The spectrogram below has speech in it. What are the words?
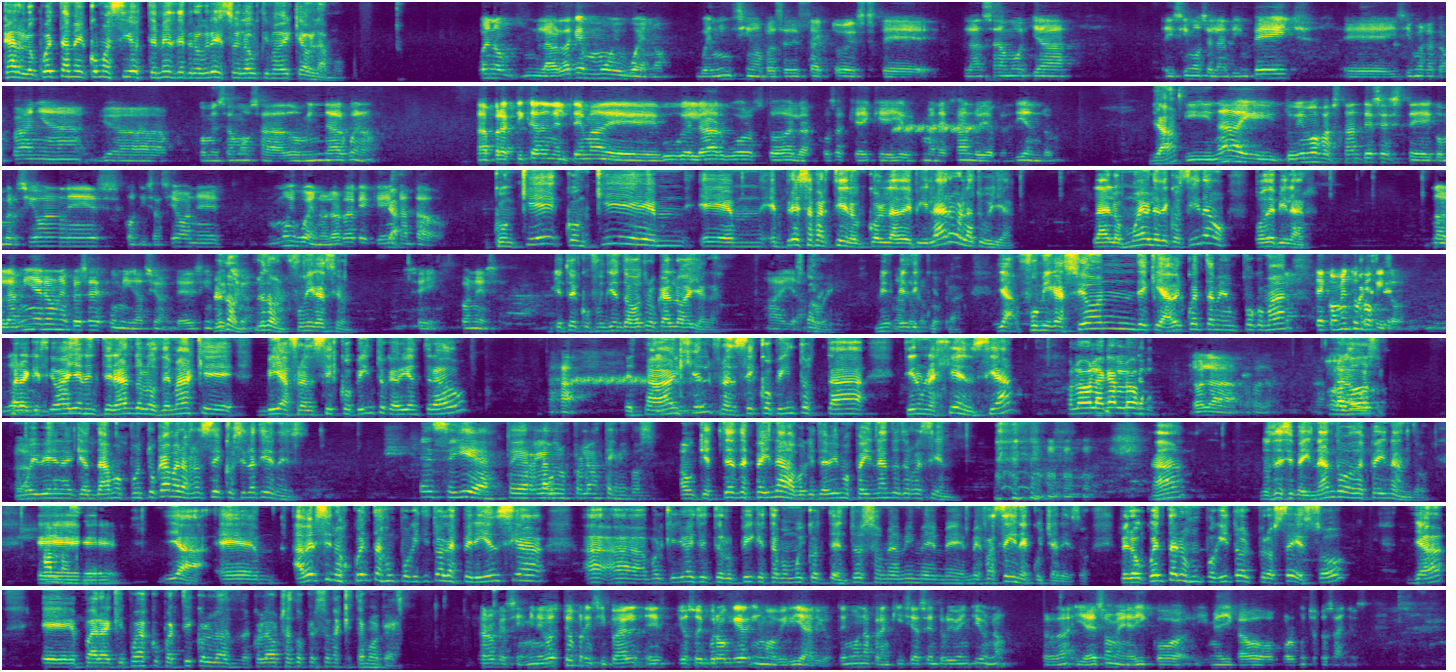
Carlos, cuéntame cómo ha sido este mes de progreso de la última vez que hablamos. Bueno, la verdad que es muy bueno, buenísimo para ser exacto. Este, lanzamos ya, hicimos el landing page, eh, hicimos la campaña, ya comenzamos a dominar, bueno, a practicar en el tema de Google AdWords, todas las cosas que hay que ir manejando y aprendiendo. ¿Ya? Y nada, y tuvimos bastantes este, conversiones, cotizaciones, muy bueno, la verdad que quedé encantado. ¿Con qué, con qué em, em, empresa partieron? ¿Con la de Pilar o la tuya? ¿La de los muebles de cocina o, de Pilar? No, la mía era una empresa de fumigación, de desinfección. Perdón, perdón, fumigación. Sí, con esa. Que estoy confundiendo a otro Carlos Ayala. Ah, ya. Sorry. Mil, disculpas. Ya, fumigación de qué? A ver, cuéntame un poco más. Te comento un poquito. para que se vayan enterando los demás que vi a Francisco Pinto que había entrado. Ajá. Está Ángel, Francisco Pinto está, tiene una agencia. Hola, hola Carlos. Hola, hola. Hola a todos. Muy bien, aquí andamos. Pon tu cámara, Francisco, si la tienes. Enseguida, estoy arreglando unos problemas técnicos. Aunque estés despeinado, porque te vimos peinándote recién. ¿Ah? No sé si peinando o despeinando. Eh, ya, eh, a ver si nos cuentas un poquitito la experiencia, porque yo ahí te interrumpí que estamos muy contentos, eso a mí me, fascina escuchar eso. Pero cuéntanos un poquito el proceso, ¿ya? Eh, para que puedas compartir con las, con las otras dos personas que estamos acá. Claro que sí. Mi negocio principal es, yo soy broker inmobiliario. Tengo una franquicia Centro I21 ¿verdad? Y a eso me dedico y me he dedicado por muchos años.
